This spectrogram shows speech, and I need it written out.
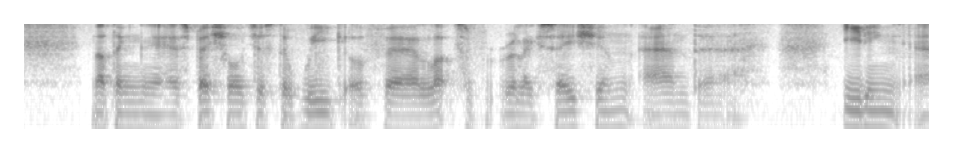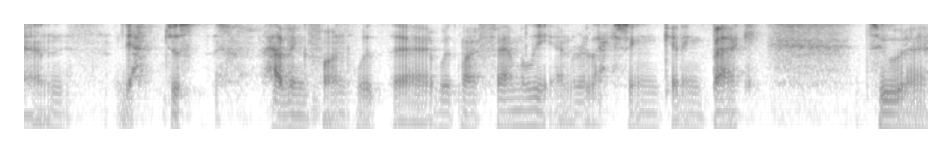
nothing uh, special, just a week of uh, lots of relaxation and uh, eating and yeah, just having fun with uh, with my family and relaxing, getting back to uh,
